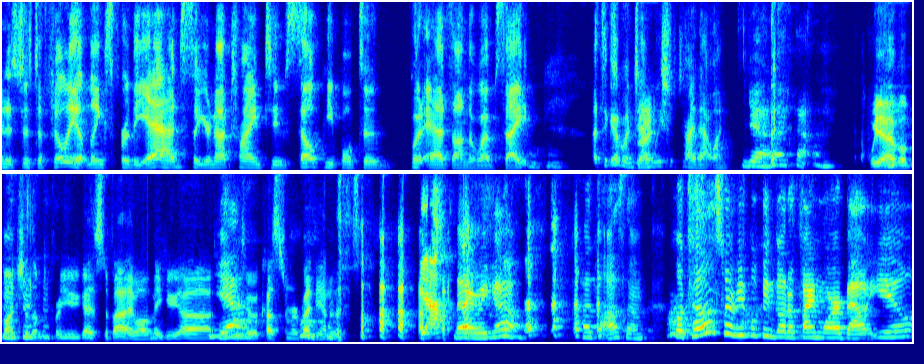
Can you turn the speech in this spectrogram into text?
and it's just affiliate links for the ads, so you're not trying to sell people to put ads on the website. Mm-hmm. That's a good one, Jen. Right. We should try that one. Yeah, I like that one. We have a bunch of them for you guys to buy. We'll make you uh yeah. make you to a customer by the end of this. yeah, there we go. That's awesome. Well, tell us where people can go to find more about you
